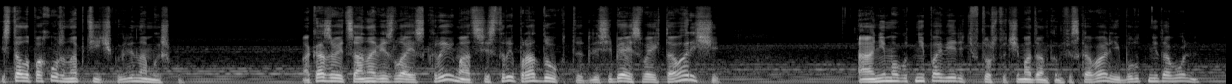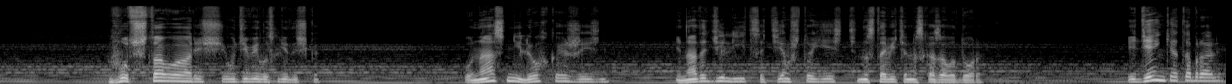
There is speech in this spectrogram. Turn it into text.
и стала похожа на птичку или на мышку. Оказывается, она везла из Крыма от сестры продукты для себя и своих товарищей, а они могут не поверить в то, что чемодан конфисковали, и будут недовольны. «Вот ж, товарищи!» — удивилась Лидочка. «У нас нелегкая жизнь, и надо делиться тем, что есть», — наставительно сказала Дора. «И деньги отобрали?»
